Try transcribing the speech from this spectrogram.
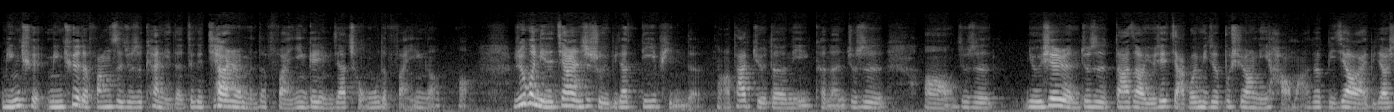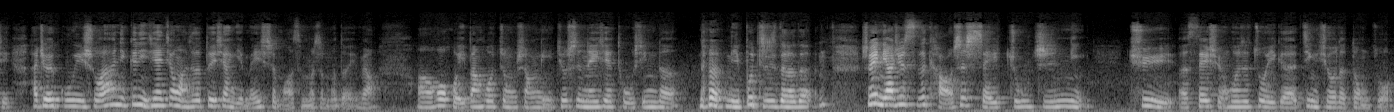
明确明确的方式就是看你的这个家人们的反应跟你们家宠物的反应哦。如果你的家人是属于比较低频的啊，他觉得你可能就是哦，就是有一些人就是大家知道，有些假闺蜜就不希望你好嘛，就比较来比较去，他就会故意说啊，你跟你现在交往这个对象也没什么什么什么的，有没有？呃，或毁谤或重伤你，就是那些土星的，你不值得的，所以你要去思考是谁阻止你去呃 session 或是做一个进修的动作。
